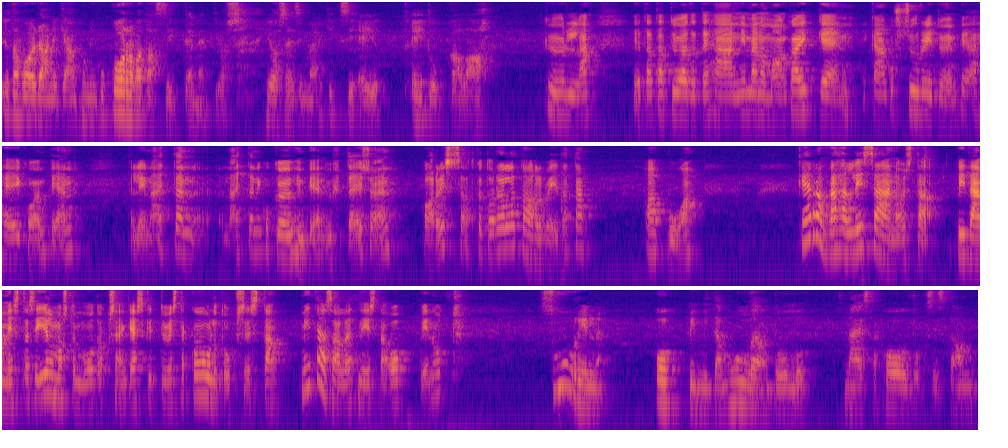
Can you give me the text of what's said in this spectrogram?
jota voidaan ikään kuin, niin kuin korvata sitten, että jos, jos esimerkiksi ei, ei tule kalaa. Kyllä. Ja tätä työtä tehdään nimenomaan kaikkein ikään kuin syrjityimpien ja heikoimpien, eli näiden, näiden niin kuin köyhimpien yhteisöjen parissa, jotka todella tarvitsevat tätä apua. Kerro vähän lisää noista pitämistäsi ilmastonmuutokseen keskittyvistä koulutuksista. Mitä sä olet niistä oppinut? Suurin oppi, mitä mulle on tullut näistä koulutuksista, on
